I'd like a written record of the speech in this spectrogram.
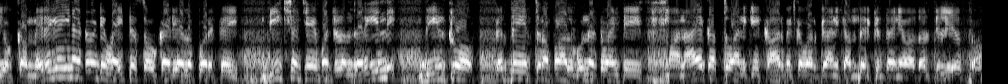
ఈ యొక్క మెరుగైనటువంటి వైద్య సౌకర్యాల కొరకై దీక్ష చేపట్టడం జరిగింది. దీంట్లో పెద్ద పెద్ద ఎత్తున పాల్గొన్నటువంటి మా నాయకత్వానికి కార్మిక వర్గానికి అందరికీ ధన్యవాదాలు తెలియజేస్తాం.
